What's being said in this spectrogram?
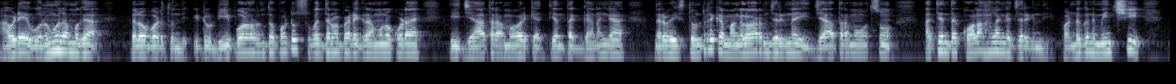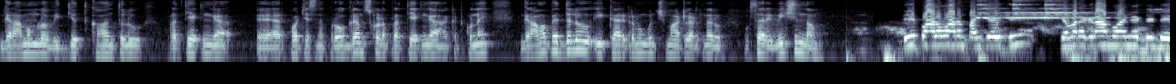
ఆవిడే ఒనుములమ్మగా పిలువబడుతుంది. ఇటు డీపోలవరంతో పాటు సుభద్రమపేట గ్రామంలో కూడా ఈ జాతర అమ్మవారికి అత్యంత ఘనంగా నిర్వహిస్తుంటారు. ఇక మంగళవారం జరిగిన ఈ జాతర మహోత్సవం అత్యంత కోలాహలంగా జరిగింది. పండుగను మించి గ్రామంలో విద్యుత్ కాంతులు ప్రత్యేకంగా ఏర్పాటు చేసిన ప్రోగ్రామ్స్ కూడా ప్రత్యేకంగా ఆకట్టుకున్నాయి. గ్రామ పెద్దలు ఈ కార్యక్రమం గురించి మాట్లాడుతున్నారు. ఒకసారి వీక్షిందాం. దీపాలవారం పోలవరం పంచాయతీ చివరి గ్రామం అయినటువంటి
